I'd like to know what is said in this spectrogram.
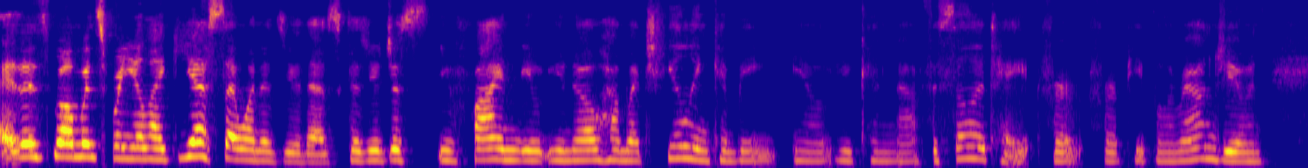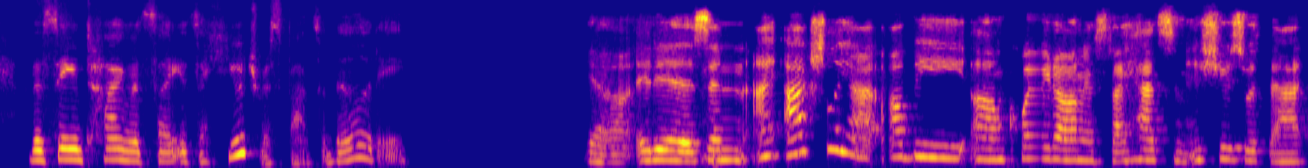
and there's moments where you're like, yes, I want to do this because you just you find you you know how much healing can be, you know, you can uh, facilitate for for people around you. And at the same time, it's like it's a huge responsibility. Yeah, it is. And I actually, I, will be um, quite honest, I had some issues with that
